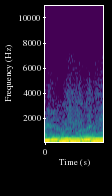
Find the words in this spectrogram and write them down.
Mm-hmm.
